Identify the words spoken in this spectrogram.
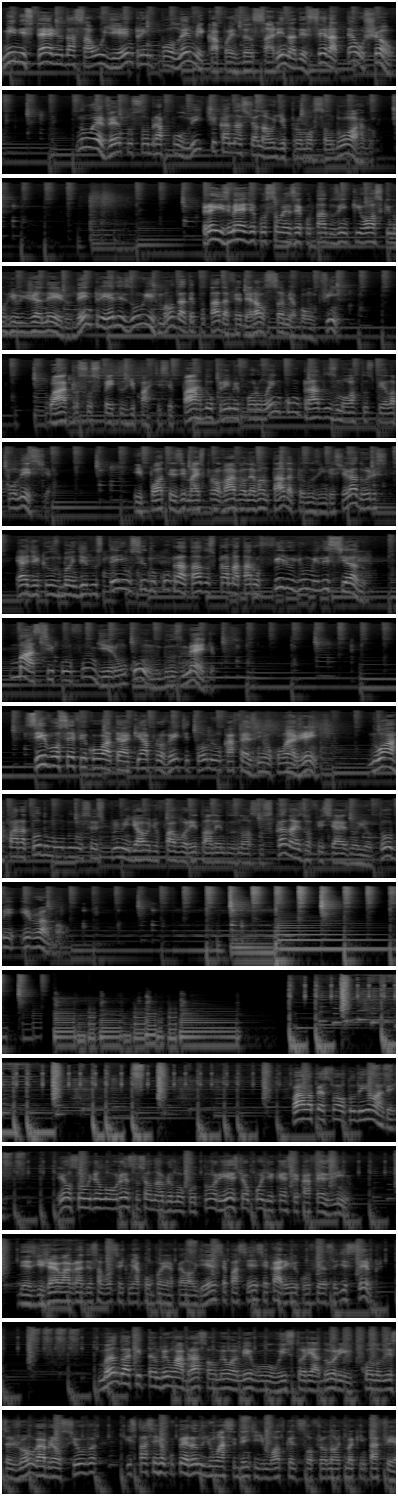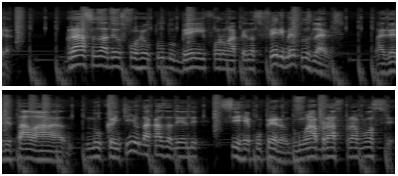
Ministério da Saúde entra em polêmica após dançarina descer até o chão. Num evento sobre a Política Nacional de Promoção do órgão. Três médicos são executados em quiosque no Rio de Janeiro, dentre eles um irmão da deputada federal Sâmia Bonfim. Quatro suspeitos de participar do crime foram encontrados mortos pela polícia. Hipótese mais provável levantada pelos investigadores é a de que os bandidos tenham sido contratados para matar o filho de um miliciano, mas se confundiram com um dos médicos. Se você ficou até aqui, aproveite e tome um cafezinho com a gente. No ar para todo mundo no seu streaming de áudio favorito, além dos nossos canais oficiais no YouTube e Rumble. Fala pessoal, tudo em ordem? Eu sou o de Lourenço, seu nobre locutor, e este é o podcast Cafezinho. Desde já eu agradeço a você que me acompanha pela audiência, paciência, carinho e confiança de sempre. Mando aqui também um abraço ao meu amigo historiador e colunista João Gabriel Silva, que está se recuperando de um acidente de moto que ele sofreu na última quinta-feira. Graças a Deus correu tudo bem e foram apenas ferimentos leves. Mas ele está lá no cantinho da casa dele se recuperando. Um abraço para você.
